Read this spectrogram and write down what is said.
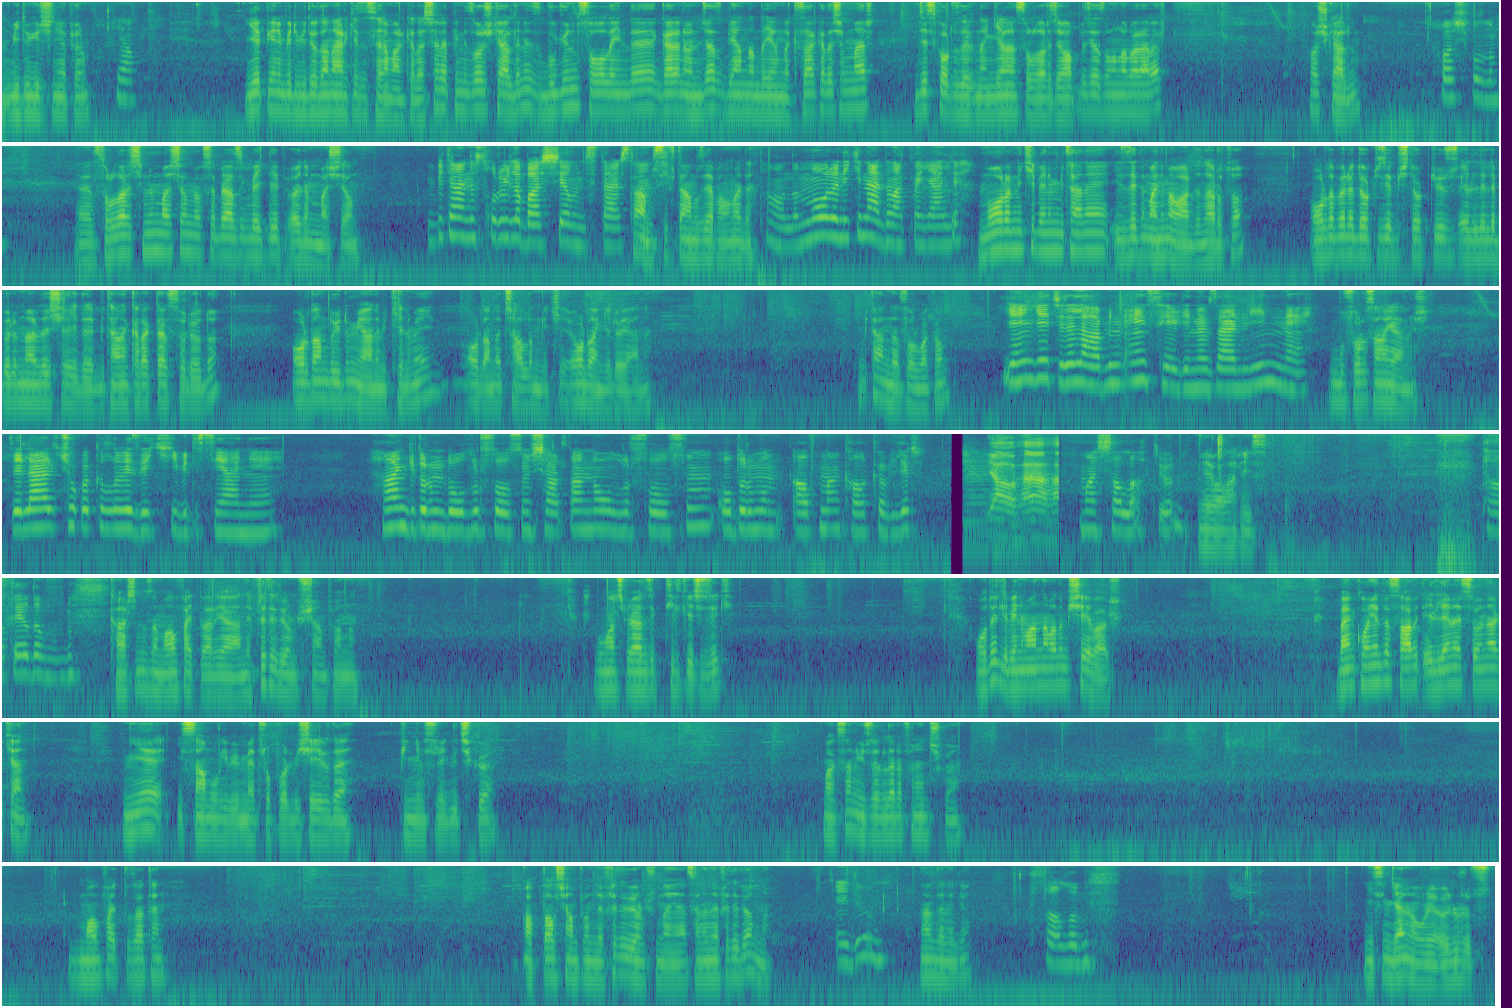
Video girişini yapıyorum. Yap. Yepyeni bir videodan herkese selam arkadaşlar. Hepiniz hoş geldiniz. Bugün solo lane'de Garen oynayacağız. Bir yandan da yanımda kız arkadaşım var. Discord üzerinden gelen soruları cevaplayacağız onunla beraber. Hoş geldin. Hoş buldum. Ee, sorulara şimdi mi başlayalım yoksa birazcık bekleyip öyle mi başlayalım? Bir tane soruyla başlayalım istersen. Tamam siftahımızı yapalım hadi. Tamam da Moran 2 nereden aklına geldi? Moran 2 benim bir tane izlediğim anime vardı Naruto. Orada böyle 470-450'li bölümlerde şeydi bir tane karakter söylüyordu. Oradan duydum yani bir kelimeyi. Oradan da çaldım Nick'i. Oradan geliyor yani. Bir tane daha sor bakalım. Yenge Celal abinin en sevdiğin özelliği ne? Bu soru sana gelmiş. Celal çok akıllı ve zeki birisi yani. Hangi durumda olursa olsun, şartlar ne olursa olsun o durumun altından kalkabilir. Ya ha ha. Maşallah diyorum. Eyvallah reis. Tahtaya da vurdum. Karşımızda Malphite var ya. Nefret ediyorum şu şampiyondan. Bu maç birazcık tilt geçecek. O değil de benim anlamadığım bir şey var. Ben Konya'da sabit 50 MS oynarken niye İstanbul gibi metropol bir şehirde pingim sürekli çıkıyor? Baksana 150'lere falan çıkıyor. Bu Malphite da zaten aptal şampiyon nefret ediyorum şundan ya. De nefret ediyor musun? Ediyorum. Nereden ediyorsun? Salladım. Nisin gelme buraya ölürüz.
